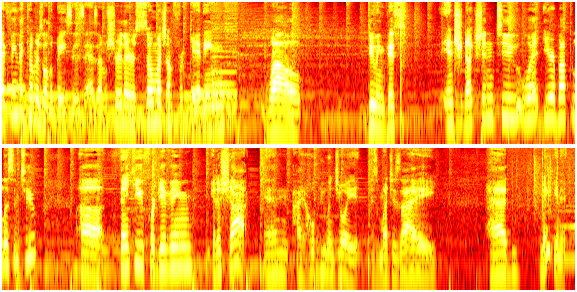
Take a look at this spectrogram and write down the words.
I think that covers all the bases, as I'm sure there's so much I'm forgetting while doing this introduction to what you're about to listen to. Uh, thank you for giving it a shot, and I hope you enjoy it as much as I had making it.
